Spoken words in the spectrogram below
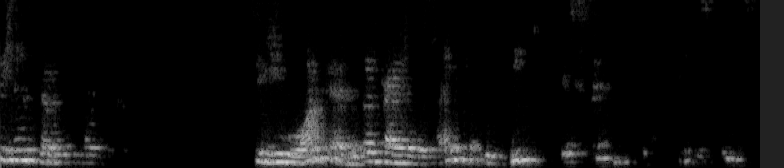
communication services. So you want a different kind of design that you need it's it's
